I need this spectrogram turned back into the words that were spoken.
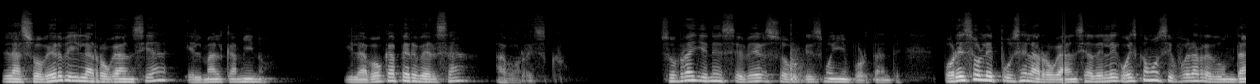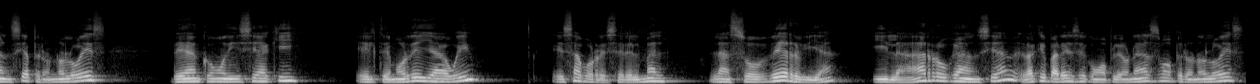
la soberbia y la arrogancia, el mal camino, y la boca perversa, aborrezco. Subrayen ese verso porque es muy importante. Por eso le puse la arrogancia del ego. Es como si fuera redundancia, pero no lo es. Vean cómo dice aquí, el temor de Yahweh es aborrecer el mal, la soberbia y la arrogancia, ¿verdad que parece como pleonasmo, pero no lo es?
